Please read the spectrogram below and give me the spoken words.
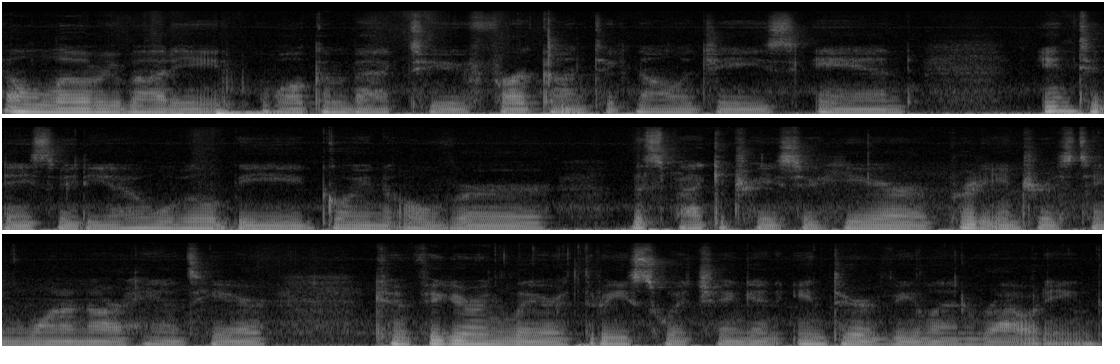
Hello everybody, welcome back to Farkhan Technologies and in today's video we'll be going over this packet tracer here, pretty interesting one on our hands here, configuring layer 3 switching and inter-VLAN routing.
